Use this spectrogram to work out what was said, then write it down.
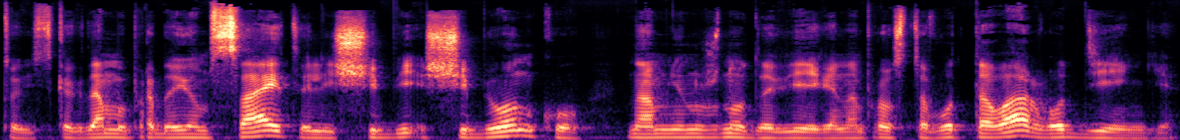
То есть, когда мы продаем сайт или щебе, щебенку, нам не нужно доверие, нам просто вот товар, вот деньги.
